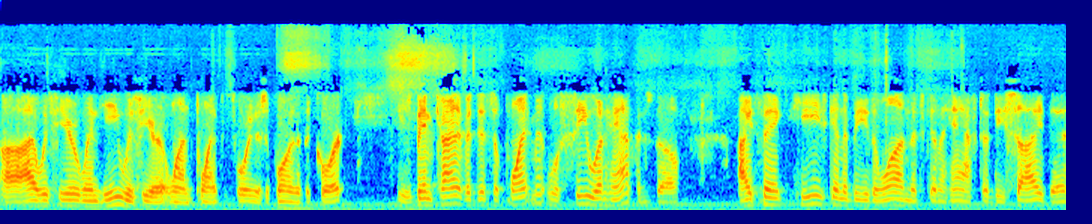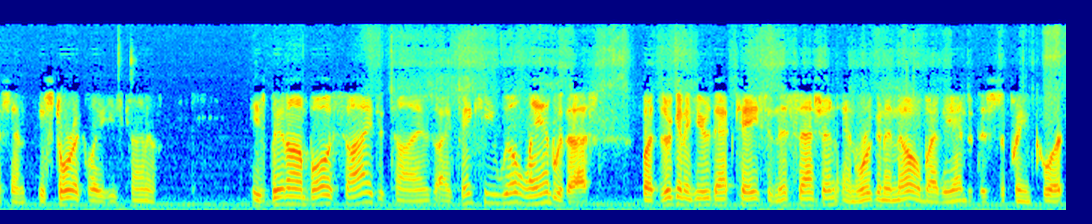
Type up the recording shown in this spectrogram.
uh, I was here when he was here at one point before he was appointed to the court. He's been kind of a disappointment. We'll see what happens, though. I think he's going to be the one that's going to have to decide this. And historically, he's kind of he's been on both sides at times. I think he will land with us, but they're going to hear that case in this session, and we're going to know by the end of this Supreme Court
